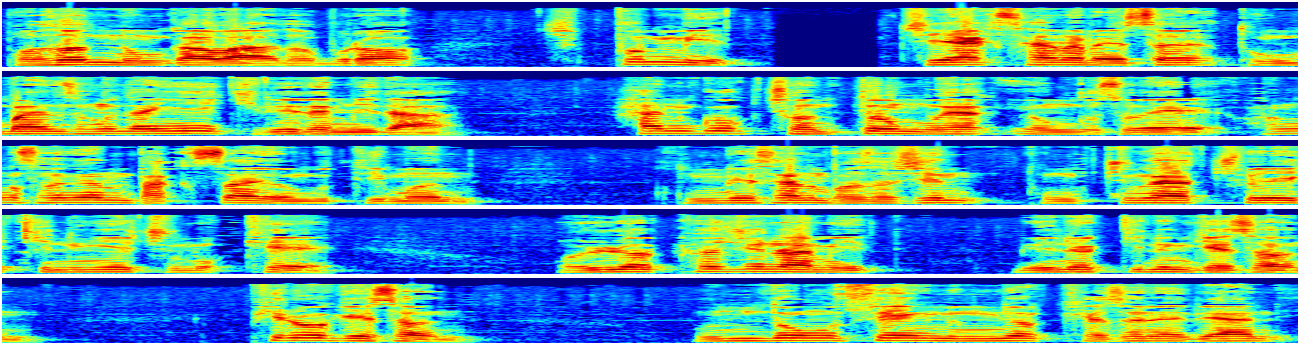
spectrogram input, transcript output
버섯 농가와 더불어 식품 및 제약 산업에서 동반 성장이 기대됩니다. 한국전통의학연구소의 황성현 박사 연구팀은 국내산 버섯인 동충하초의 기능에 주목해 원료 표준화 및 면역 기능 개선, 피로 개선, 운동 수행 능력 개선에 대한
